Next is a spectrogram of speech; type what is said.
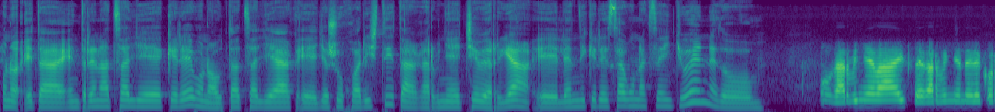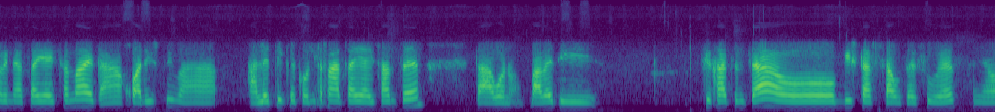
Bueno, eta entrenatzaileek ere, bueno, hautatzaileak e, Josu Juaristi eta Garbine Etxeberria, e, lehendik ere ezagunak zenituen edo O, Garbine bai, ze Garbine nire koordinatzaia izan da, eta Juaristi, ba, atletikeko entrenatzaia izan zen, eta, bueno, ba, beti fijatzen zea, o biztaz zautezu, ez? Baina,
